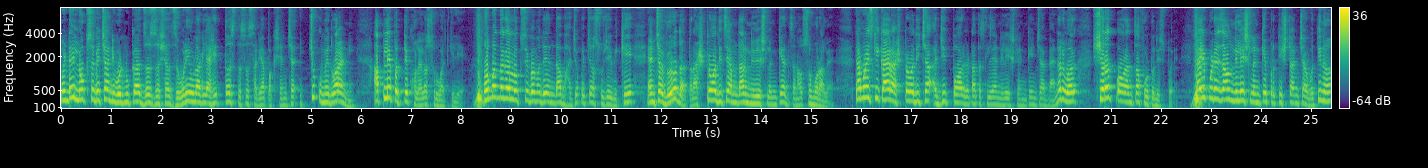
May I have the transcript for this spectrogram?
मंडळी लोकसभेच्या निवडणुका जसजशा जवळ येऊ लागल्या आहेत तस तसं सगळ्या पक्षांच्या इच्छुक उमेदवारांनी आपले पत्ते खोलायला सुरुवात केली आहे. अहमदनगर लोकसभेमध्ये यंदा भाजपच्या सुजय विखे यांच्या विरोधात राष्ट्रवादीचे आमदार निलेश लंके यांचं नाव समोर आलंय. त्यामुळेच की काय राष्ट्रवादीच्या अजित पवार गटात असलेल्या निलेश लंकेंच्या बॅनरवर शरद पवारांचा फोटो दिसतोय. त्याही पुढे जाऊन निलेश लंके प्रतिष्ठानच्या वतीनं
